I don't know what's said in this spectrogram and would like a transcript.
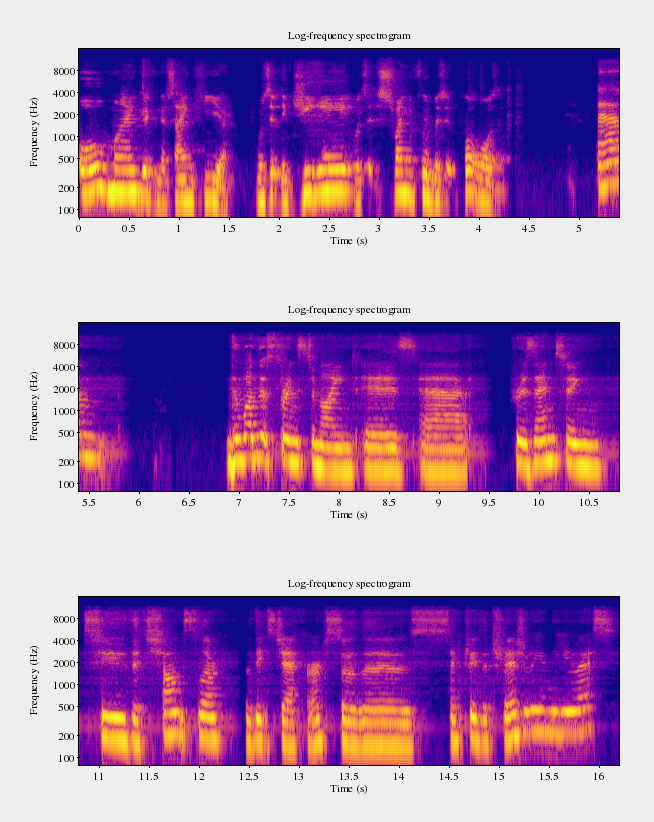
oh my goodness, I'm here? Was it the G8? Was it the swine flu? Was it what was it? Um, the one that springs to mind is uh, presenting to the Chancellor of the Exchequer, so the Secretary of the Treasury in the US,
